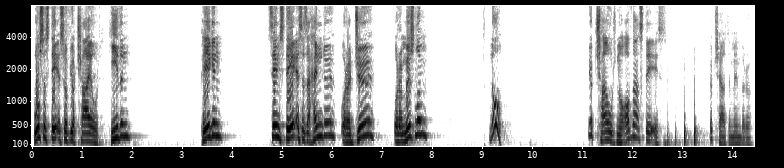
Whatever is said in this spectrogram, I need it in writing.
What's the status of your child? Heathen? Pagan? Same status as a Hindu or a Jew or a Muslim? No. Your child's not of that status. Your child's a member of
